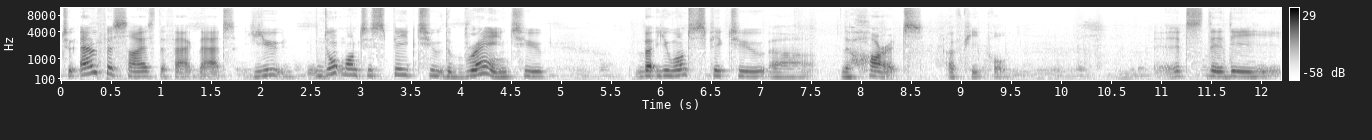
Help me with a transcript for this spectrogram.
to emphasize the fact that you don't want to speak to the brain, to but you want to speak to uh, the heart of people. It's the the.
